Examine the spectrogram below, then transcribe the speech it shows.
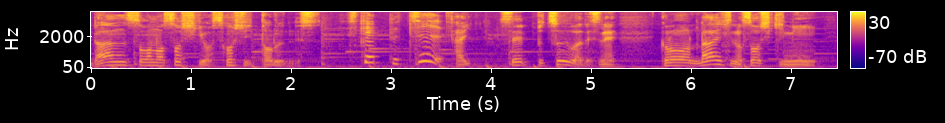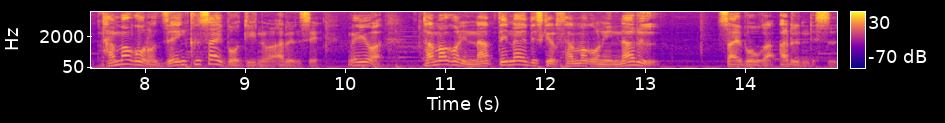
卵巣の組織を少し取るんです。ステップ2はい、ステップ2はですねこの卵子の組織に卵の前駆細胞というのがあるんですね。まあ要は卵になってないですけど卵になる細胞があるんです。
